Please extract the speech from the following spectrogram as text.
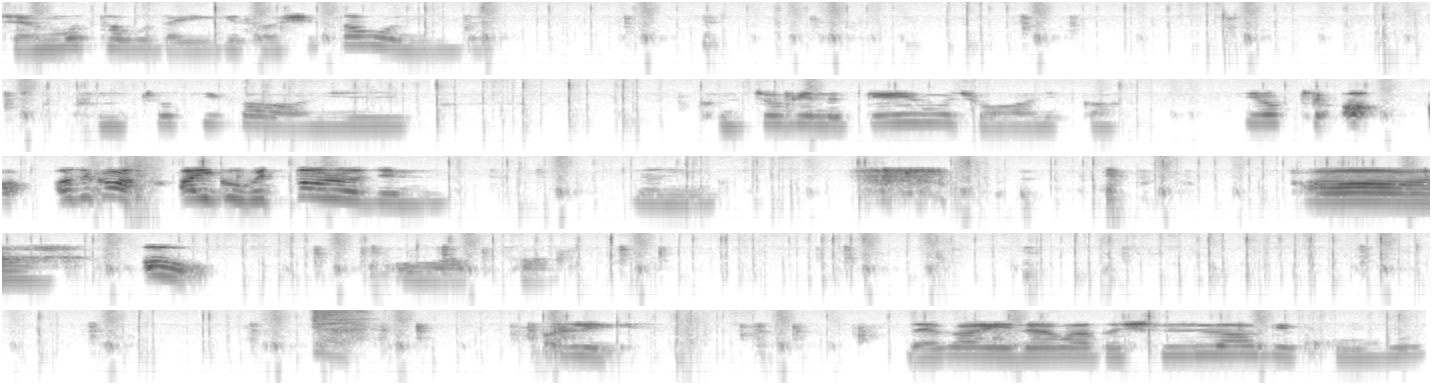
잼모타보다 이게 더 쉽다고 했는데. 금쪽이가 아니, 금쪽이는 게임을 좋아하니까. 이렇게, 어, 어, 어, 잠깐만! 아, 이거 왜 떨어진, 는, 아, 어, 어, 아파. 빨리. 내가 이래봐도 실력이 고급,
